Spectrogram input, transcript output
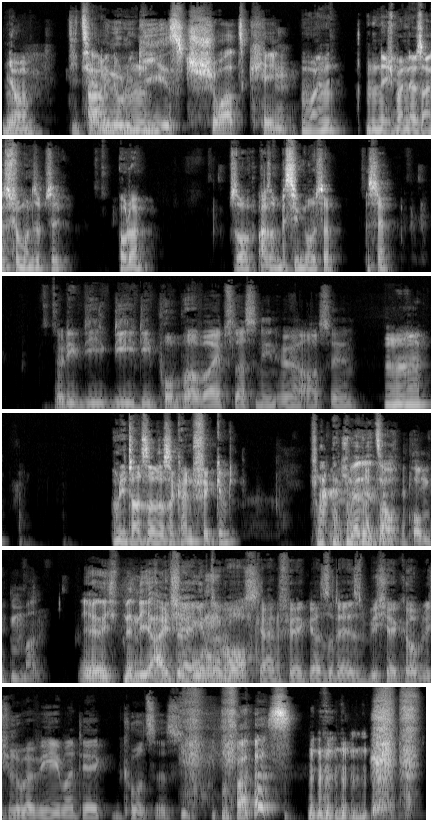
Ja. Die Terminologie Ähm, ist Short King. Mein, ich meine, der ist 1,75. Oder so, also ein bisschen größer. Ist ja. Nur die, die, die, die Pumper-Vibes lassen ihn höher aussehen. Mhm. Und die Tatsache, dass er keinen Fick gibt. Ich werde jetzt auch pumpen, Mann. Ja, ich bin die alte Michael gibt Wohnung aber auch keinen Fake. Also der ist Michael kommt nicht rüber wie jemand, der kurz ist. Was?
